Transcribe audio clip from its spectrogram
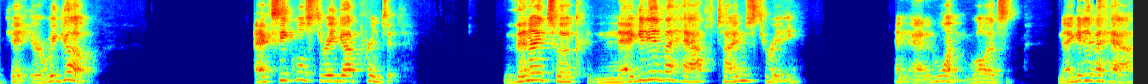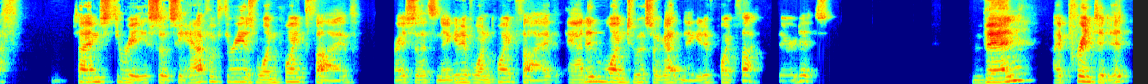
Okay, here we go x equals 3 got printed. Then I took negative a half times 3 and added 1. Well, it's negative a half times 3. So see, half of 3 is 1.5, right? So that's negative 1.5. Added 1 to it, so I got negative 0.5. There it is. Then I printed it.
